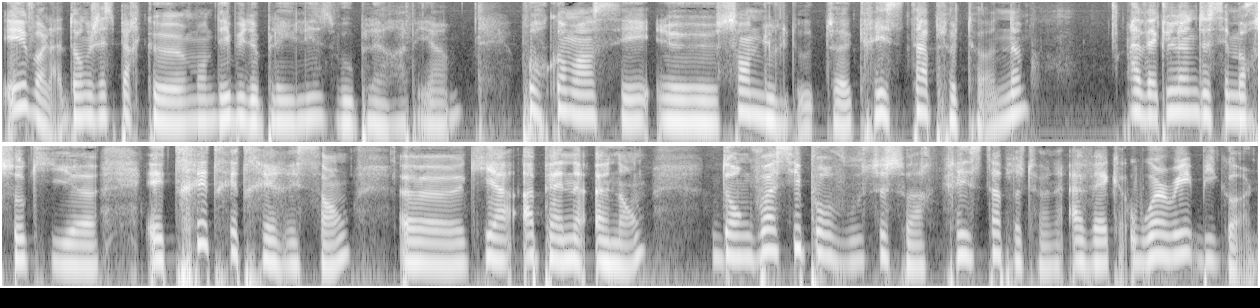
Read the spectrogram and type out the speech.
Et voilà, donc j'espère que mon début de playlist vous plaira bien. Pour commencer, euh, sans nul doute, Chris Stapleton. Avec l'un de ses morceaux qui euh, est très très très récent, euh, qui a à peine un an. Donc voici pour vous ce soir Chris Stapleton avec Worry Be Gone.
